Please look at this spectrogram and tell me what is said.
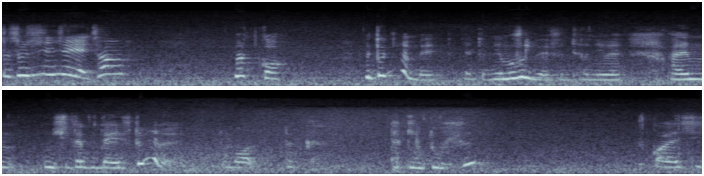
To coś się dzieje, co? Matko, my toniemy. Nie, To niemożliwe, że toniemy, ale m- mi się tak wydaje, że toniemy. No Bo tak, taki duży? W kole się...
